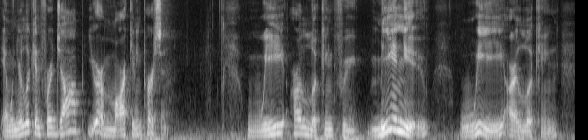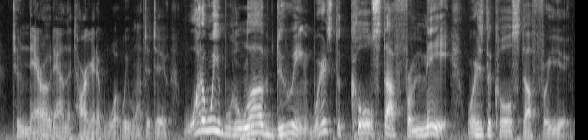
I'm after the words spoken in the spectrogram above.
And when you're looking for a job, you're a marketing person. We are looking for me and you, we are looking to narrow down the target of what we want to do. What do we love doing? Where's the cool stuff for me? Where's the cool stuff for you?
